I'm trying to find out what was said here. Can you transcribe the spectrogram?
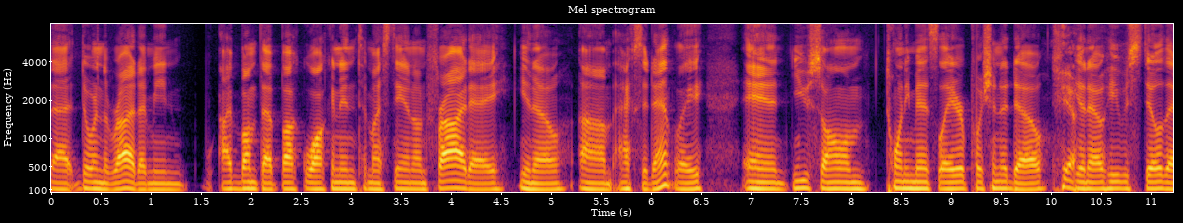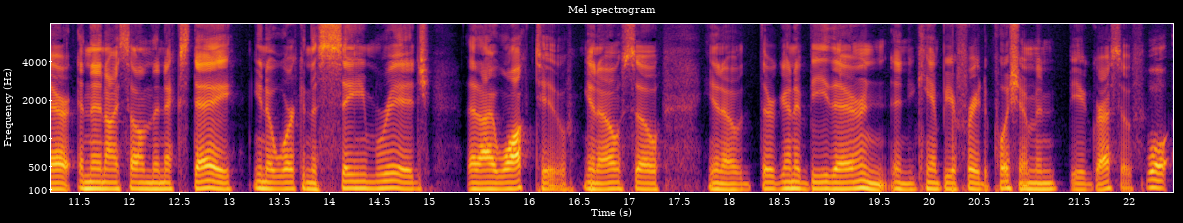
that during the rut. I mean, I bumped that buck walking into my stand on Friday, you know, um, accidentally, and you saw him 20 minutes later pushing a doe. Yeah. You know, he was still there, and then I saw him the next day, you know, working the same ridge that I walked to. You know, so. You know they're gonna be there, and, and you can't be afraid to push them and be aggressive. Well,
